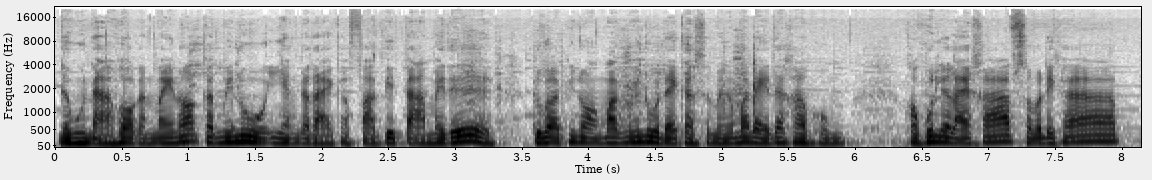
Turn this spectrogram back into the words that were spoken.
เดี๋ยวมือหนาพอกันไหมเนาะกับเมนูเอียงก็ได้ก็ฝากติดตามไปเด้อหรือว่าพี่น้องมักเมนูใดก็เสนอมาได้เด้อครับผมขอบคุณหลายๆครับ สวัสดีครับ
